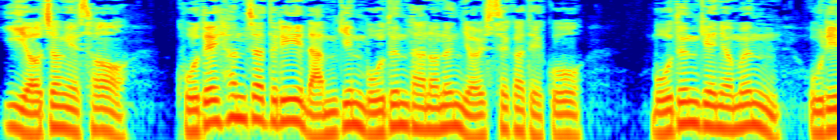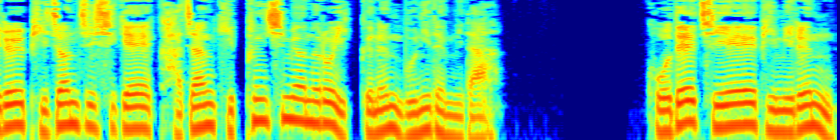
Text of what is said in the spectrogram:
이 여정에서 고대 현자들이 남긴 모든 단어는 열쇠가 되고 모든 개념은 우리를 비전 지식의 가장 깊은 심연으로 이끄는 문이 됩니다. 고대 지혜의 비밀은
